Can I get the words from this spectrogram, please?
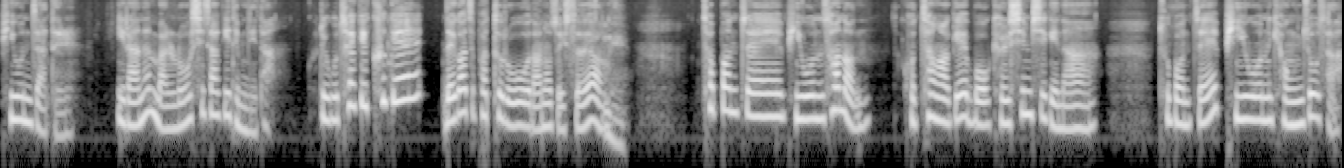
비혼자들이라는 말로 시작이 됩니다. 그리고 책이 크게 네 가지 파트로 나눠져 있어요. 네. 첫 번째 비혼 선언, 거창하게 뭐 결심식이나 두 번째 비혼 경조사,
